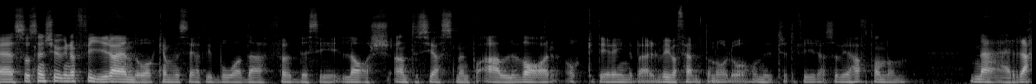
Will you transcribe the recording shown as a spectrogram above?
Eh, Så sen 2004 ändå kan vi säga att vi båda föddes i Lars-entusiasmen på allvar. Och det innebär, vi var 15 år då och nu 34. Så vi har haft honom nära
